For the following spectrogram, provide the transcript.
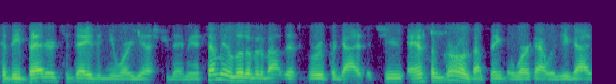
to be better today than you were yesterday, man. Tell me a little bit about this group of guys that you and some girls I think that work out with you guys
